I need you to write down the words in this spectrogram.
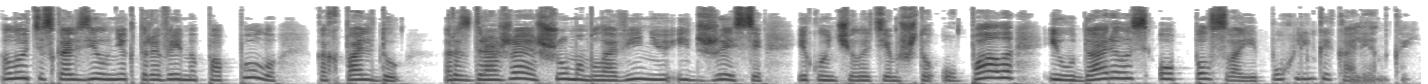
Лотти скользил некоторое время по полу, как по льду, раздражая шумом Лавинию и Джесси, и кончила тем, что упала и ударилась об пол своей пухленькой коленкой.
